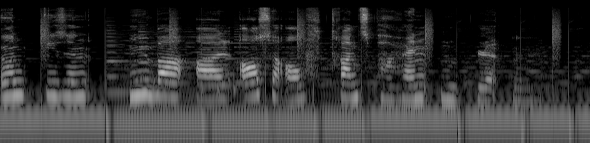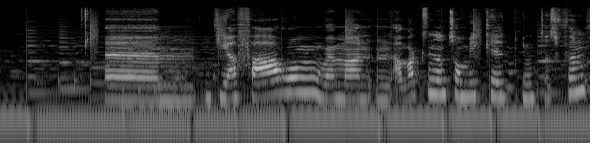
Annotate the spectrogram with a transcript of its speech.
Und die sind überall außer auf transparenten Blöcken. Ähm, die Erfahrung, wenn man einen erwachsenen Zombie killt, bringt das 5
